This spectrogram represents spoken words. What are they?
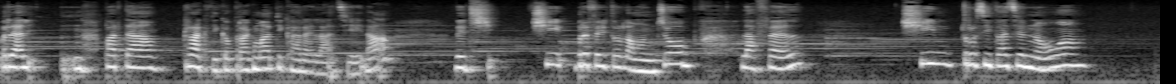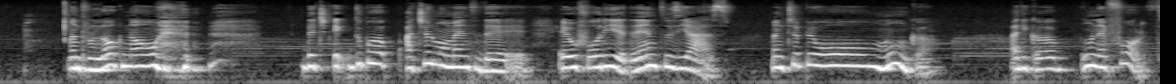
reali- partea practică, pragmatică a relației, da? Deci, și referitor la un job, la fel, și într-o situație nouă, într-un loc nou. Deci, după acel moment de euforie, de entuziasm, începe o muncă, adică un efort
